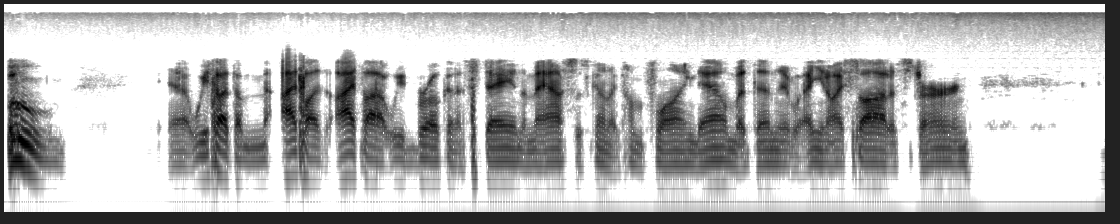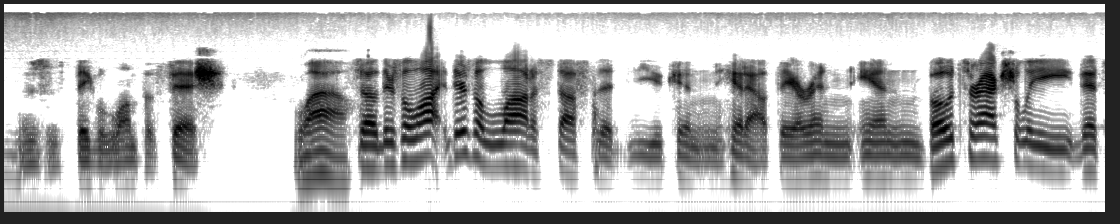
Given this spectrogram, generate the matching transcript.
boom. Yeah, we thought the I thought I thought we'd broken a stay and the mast was going to come flying down, but then it, you know I saw it astern. It was this big lump of fish. Wow. So there's a lot there's a lot of stuff that you can hit out there and and boats are actually that's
